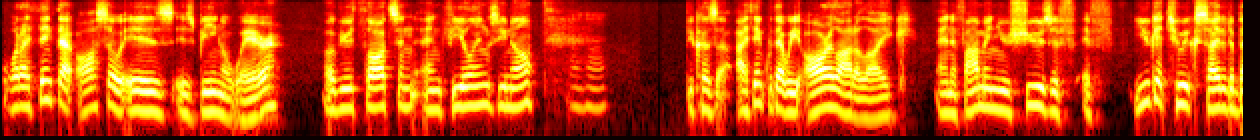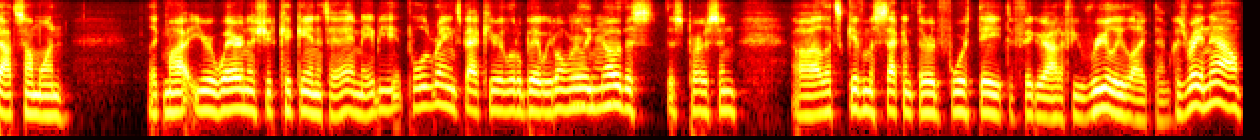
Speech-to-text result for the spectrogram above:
what I think that also is is being aware of your thoughts and and feelings you know Mhm. because I think that we are a lot alike. And if I'm in your shoes, if if you get too excited about someone, like my your awareness should kick in and say, hey, maybe pull the reins back here a little bit. We don't really Mhm. know this this person. Uh, let's give them a second, third, fourth date to figure out if you really like them. Because right now,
